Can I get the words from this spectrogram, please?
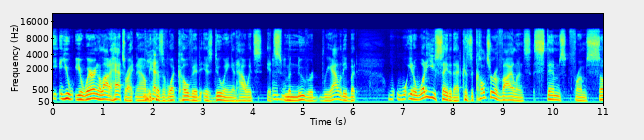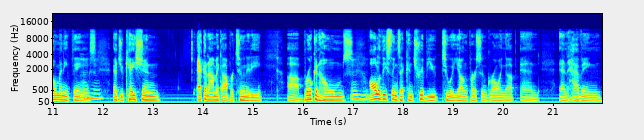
You you're wearing a lot of hats right now Yeah. Mm-hmm. because of what COVID is doing and how it's it's maneuvered reality. But w- you know, what do you say to that? Because the culture of violence stems from so many things: Mm-hmm. education, economic opportunity, uh, broken homes, Mm-hmm. all of these things that contribute to a young person growing up and and having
